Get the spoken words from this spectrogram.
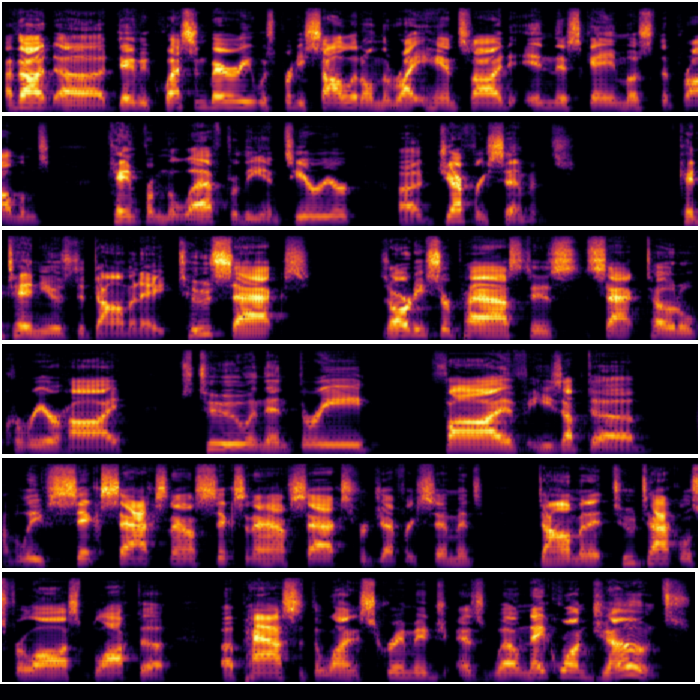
I thought uh, David Quessenberry was pretty solid on the right hand side in this game. Most of the problems came from the left or the interior. Uh, Jeffrey Simmons continues to dominate. Two sacks. He's already surpassed his sack total career high. It's two and then three, five. He's up to I believe six sacks now, six and a half sacks for Jeffrey Simmons. Dominant, two tackles for loss, blocked a, a pass at the line of scrimmage as well. Naquon Jones,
